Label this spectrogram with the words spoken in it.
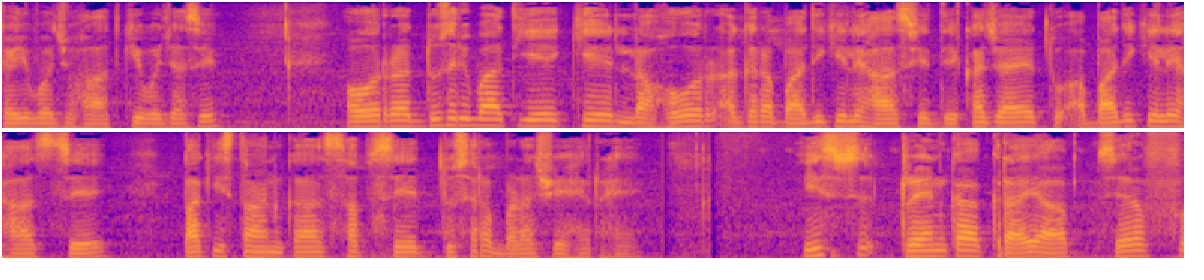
कई वजूहत की वजह से। और दूसरी बात ये कि लाहौर अगर आबादी के लिहाज से देखा जाए तो आबादी के लिहाज से पाकिस्तान का सबसे दूसरा बड़ा शहर है। इस ट्रेन का किराया सिर्फ़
